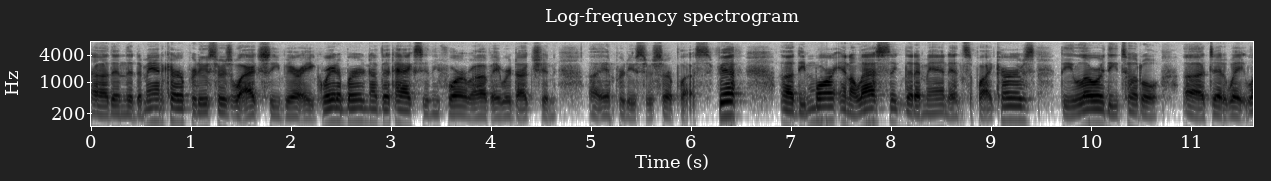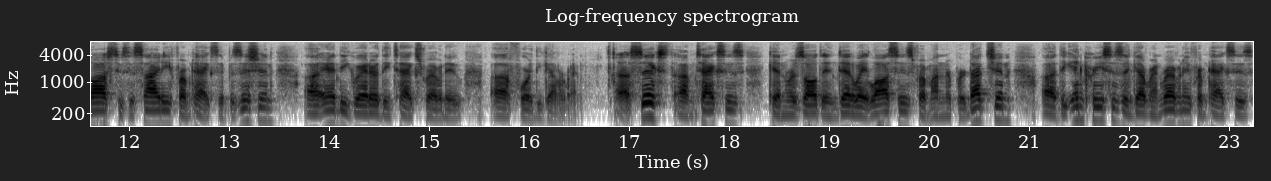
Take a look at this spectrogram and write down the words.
uh, uh, then the demand curve producers will actually bear a greater burden of the tax in the form of a reduction uh, in producer surplus. Fifth, uh, the more inelastic the demand and supply curves, the lower the total uh, deadweight loss to society from tax imposition, uh, and the greater the tax revenue for the government. Uh, sixth, um, taxes can result in deadweight losses from underproduction. Uh, the increases in government revenue from taxes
